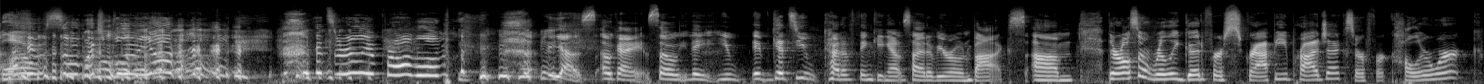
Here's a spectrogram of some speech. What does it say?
blue. so much blue yarn. it's really a problem. yes. Okay. So they you it gets you kind of thinking outside of your own box. Um, they're also really good for scrappy projects or for color work.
